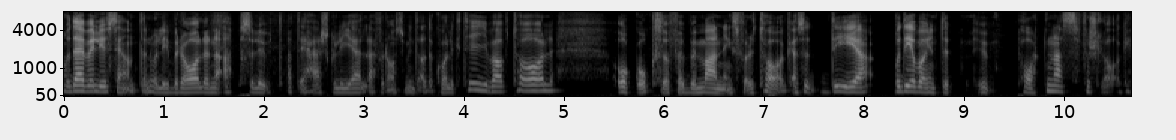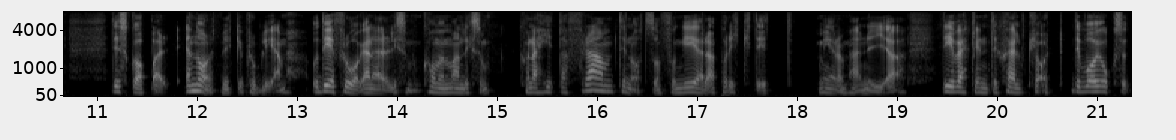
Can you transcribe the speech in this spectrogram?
Och där vill ju Centern och Liberalerna absolut att det här skulle gälla för de som inte hade kollektivavtal och också för bemanningsföretag. Alltså det, och det var ju inte parternas förslag. Det skapar enormt mycket problem och det är frågan är liksom, kommer man liksom kunna hitta fram till något som fungerar på riktigt med de här nya? Det är verkligen inte självklart. Det var ju också ett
